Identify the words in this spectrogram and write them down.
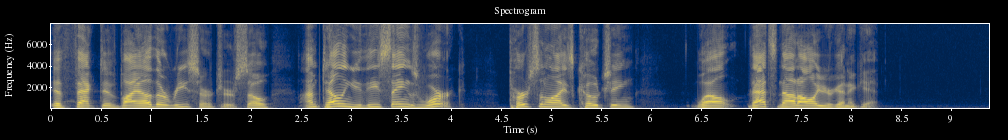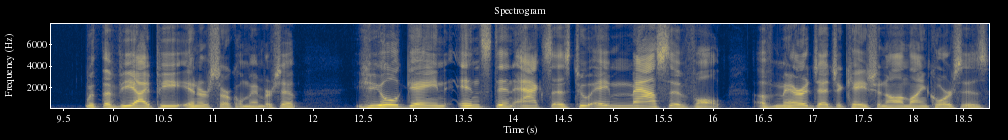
effective by other researchers. So I'm telling you, these things work. Personalized coaching, well, that's not all you're going to get with the VIP Inner Circle membership you'll gain instant access to a massive vault of marriage education online courses.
